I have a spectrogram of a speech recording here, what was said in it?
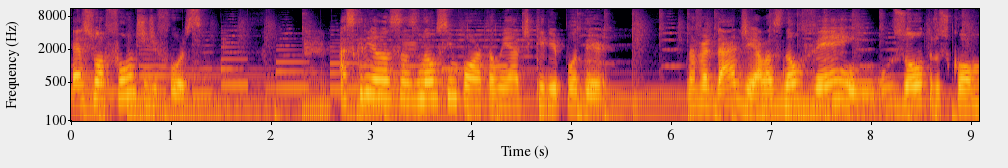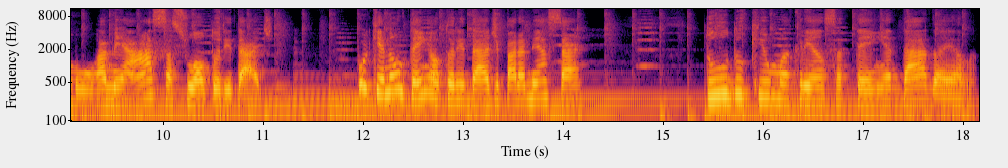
é sua fonte de força. As crianças não se importam em adquirir poder. Na verdade, elas não veem os outros como ameaça à sua autoridade, porque não têm autoridade para ameaçar. Tudo que uma criança tem é dado a ela.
